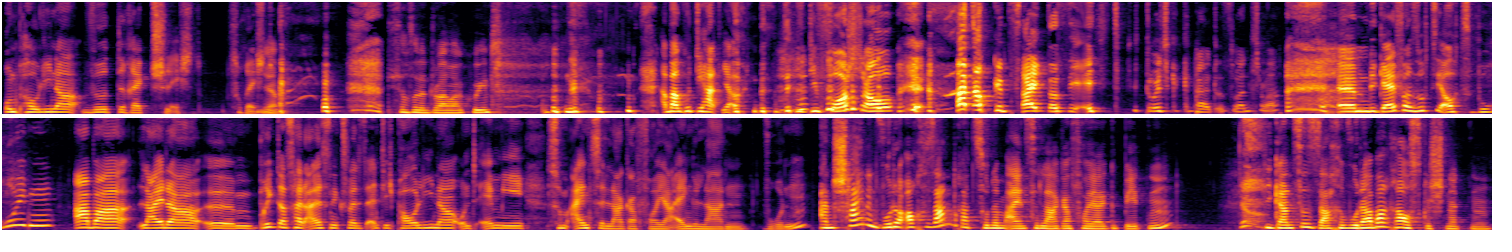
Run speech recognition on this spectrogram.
und Paulina wird direkt schlecht. Zu Recht. Ja. Die ist auch so eine Drama Queen. Aber gut, die hat ja, die, die Vorschau hat auch gezeigt, dass sie echt durchgeknallt ist manchmal. Ähm, Miguel versucht sie auch zu beruhigen, aber leider ähm, bringt das halt alles nichts, weil letztendlich Paulina und Emmy zum Einzellagerfeuer eingeladen wurden. Anscheinend wurde auch Sandra zu einem Einzellagerfeuer gebeten. Die ganze Sache wurde aber rausgeschnitten.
